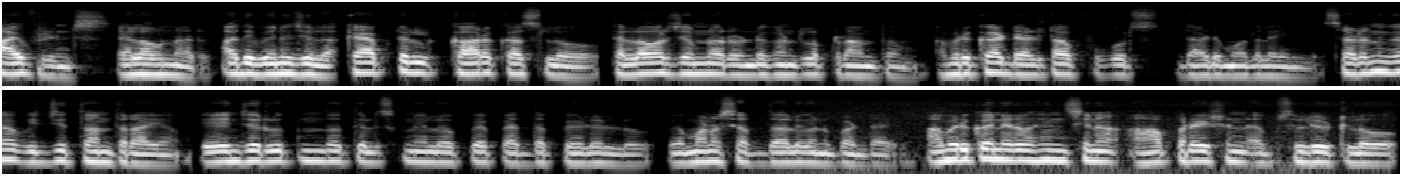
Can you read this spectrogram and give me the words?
హాయ్ ఫ్రెండ్స్ ఎలా ఉన్నారు? అది వెనుజులా క్యాపిటల్ కారకాస్లో తెల్లవారుజామున రెండు గంటల ప్రాంతం అమెరికా డెల్టా ఫోర్స్ దాడి మొదలైంది. సడన్గా విద్యుత్ అంతరాయం ఏం జరుగుతుందో తెలుసుకునే లోపే పెద్ద పేలుళ్ళు విమాన శబ్దాలు వినపడ్డాయి. అమెరికా నిర్వహించిన ఆపరేషన్ అబ్సల్యూట్లో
